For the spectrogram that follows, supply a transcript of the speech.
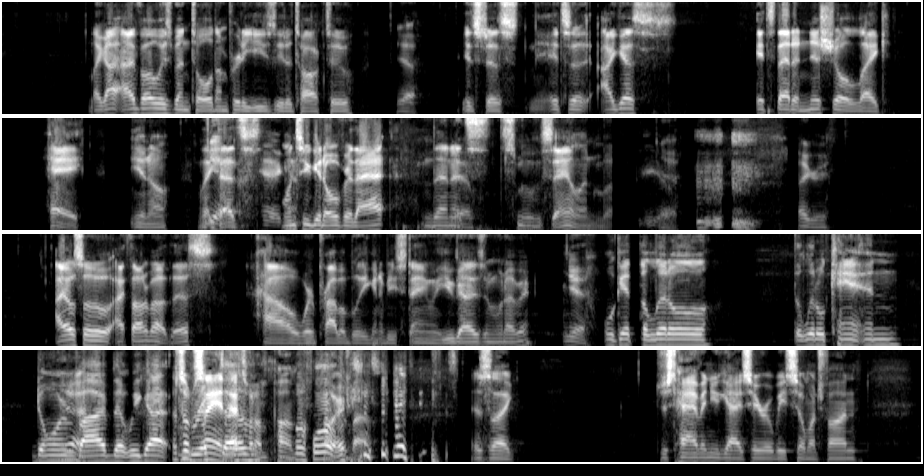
like I, I've always been told I'm pretty easy to talk to. Yeah. It's just it's a I guess it's that initial like hey, you know? Like Yeah. that's Yeah, once you get over that, then Yeah. it's smooth sailing. But Yeah. I agree. I also I thought about this, how we're probably gonna be staying with you guys and whatever. Yeah. We'll get the little the little Canton dorm Yeah. vibe that we got. That's what I'm saying. That's what I'm pumped, before. pumped about. It's like just having you guys here will be so much fun.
